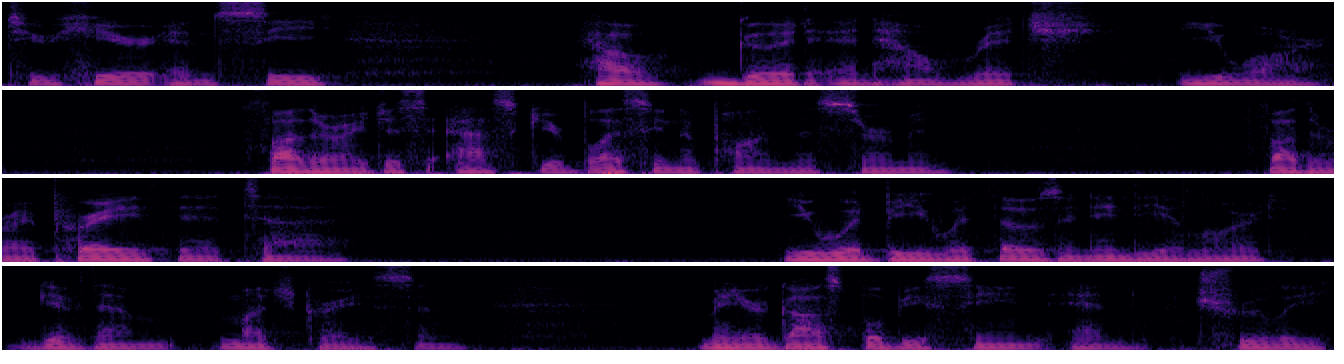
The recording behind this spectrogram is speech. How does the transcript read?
to hear and see how good and how rich you are. Father, I just ask your blessing upon this sermon. Father, I pray that. Uh, you would be with those in India, Lord. Give them much grace, and may your gospel be seen and truly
